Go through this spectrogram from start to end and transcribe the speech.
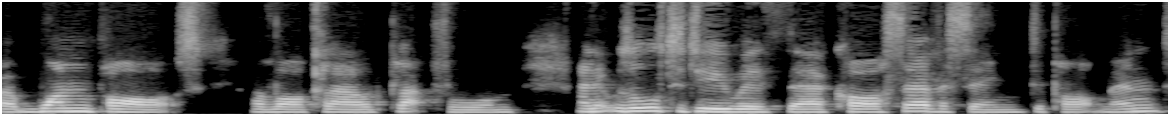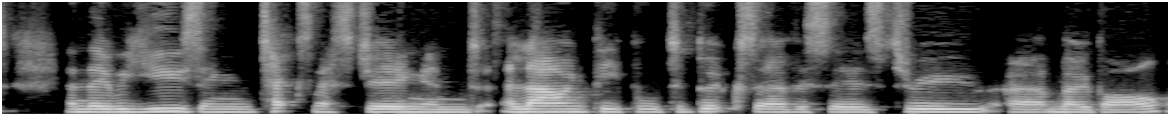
uh, one part of our cloud platform. And it was all to do with their car servicing department. And they were using text messaging and allowing people to book services through uh, mobile.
